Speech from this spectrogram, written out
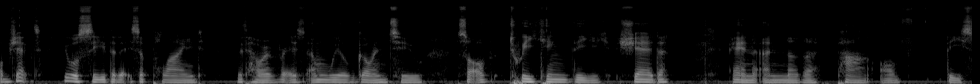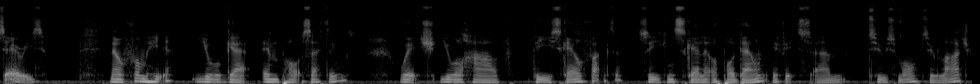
object, you will see that it's applied with however it is and we'll go into sort of tweaking the shader in another part of the series. Now from here you will get import settings which you will have the scale factor so you can scale it up or down if it's um, too small, too large.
